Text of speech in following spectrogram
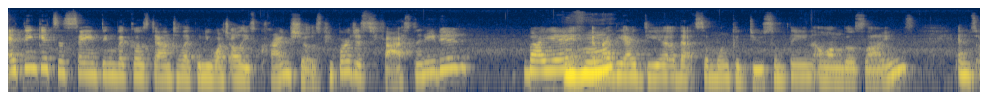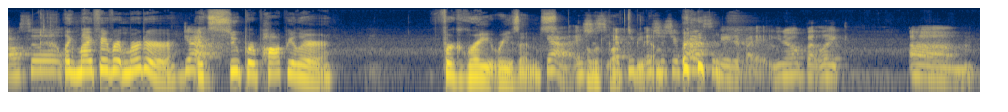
I think it's the same thing that goes down to like when you watch all these crime shows. People are just fascinated by it and Mm-hmm. by the idea that someone could do something along those lines. And it's also like my favorite murder. Yeah. It's super popular for great reasons. yeah, it's just love to be it's them. just you're fascinated by it, you know. But like, um,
